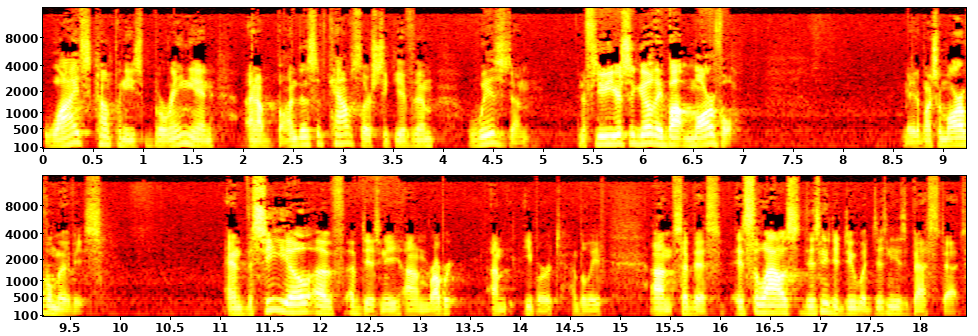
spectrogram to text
Wise companies bring in an abundance of counselors to give them wisdom. And a few years ago, they bought Marvel, made a bunch of Marvel movies. And the CEO of, of Disney, um, Robert um, Ebert, I believe, um, said this This allows Disney to do what Disney is best at.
